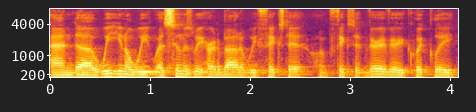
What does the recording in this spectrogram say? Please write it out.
And uh, we, you know, we, as soon as we heard about it, we fixed it, we fixed it very, very quickly.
